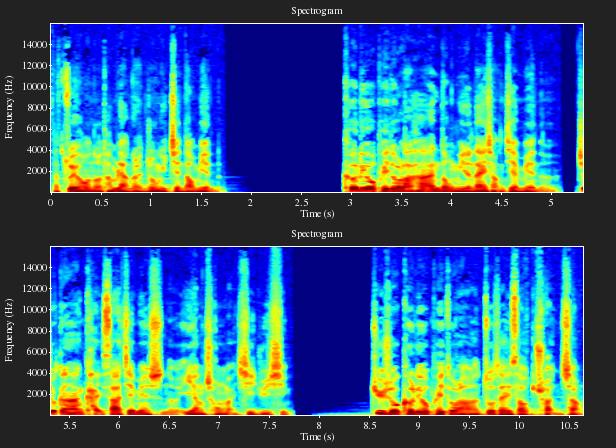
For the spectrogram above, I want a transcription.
那最后呢，他们两个人终于见到面了。克利欧佩托拉和安东尼的那一场见面呢，就跟和凯撒见面时呢一样，充满戏剧性。据说克利欧佩托拉坐在一艘船上，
